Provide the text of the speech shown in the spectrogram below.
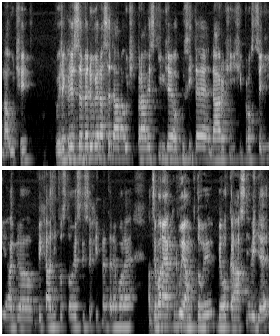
naučit, bych řekl, že sebedůvěra se dá naučit právě s tím, že okusíte náročnější prostředí a vychází to z toho, jestli se chytnete nebo ne. A třeba na Jakubu Janktovi bylo krásně vidět,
